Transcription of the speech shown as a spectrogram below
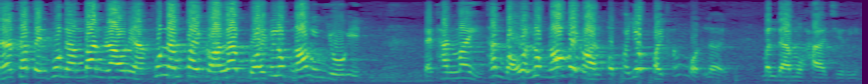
นะถ้าเป็นผู้นำบ้านเราเนี่ย ผู้นำไปก่อนแล้วปล่อยให้ลูกน้องยังอยู่อีก แต่ท่านไม่ ท่านบอกว่าลูกน้องไปก่อน อพยพไปทั้งหมดเลย บรรดามุฮาจิริน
